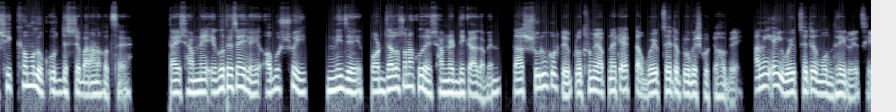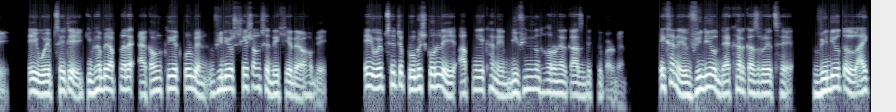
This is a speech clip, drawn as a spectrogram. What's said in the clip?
শিক্ষামূলক উদ্দেশ্যে বানানো হচ্ছে তাই সামনে এগোতে চাইলে অবশ্যই নিজে পর্যালোচনা করে সামনের দিকে আগাবেন কাজ শুরু করতে প্রথমে আপনাকে একটা ওয়েবসাইটে প্রবেশ করতে হবে। আমি এই ওয়েবসাইটের মধ্যেই রয়েছি। এই ওয়েবসাইটে কীভাবে আপনারা অ্যাকাউন্ট ক্রিয়েট করবেন ভিডিওর শেষ অংশে দেখিয়ে দেওয়া হবে। এই ওয়েবসাইটে প্রবেশ করলেই আপনি এখানে বিভিন্ন ধরনের কাজ দেখতে পারবেন। এখানে ভিডিও দেখার কাজ রয়েছে, ভিডিওতে লাইক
